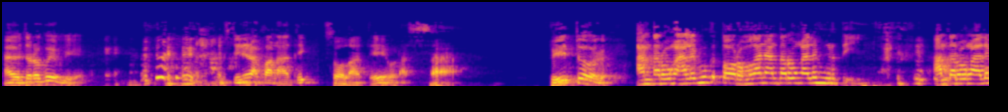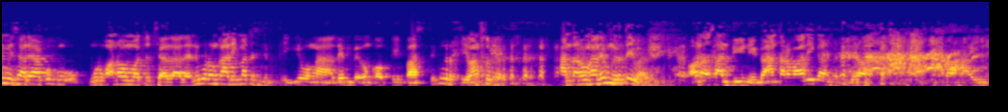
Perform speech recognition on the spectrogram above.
Ayo cara gue piye? Mesti ini fanatik salate ora sah. Betul. Antar wong alim ketara, mulane antar wong alim ngerti. Antar wong alim misalnya aku ngurungokno maca jalalan ini kurang kalimat terus ngerti. Iki wong alim mbek wong kopi pasti ngerti, langsung ngerti. Antar wong alim ngerti, Mas. Ana sandine, kok antar wali kan ngerti. Roh ini.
